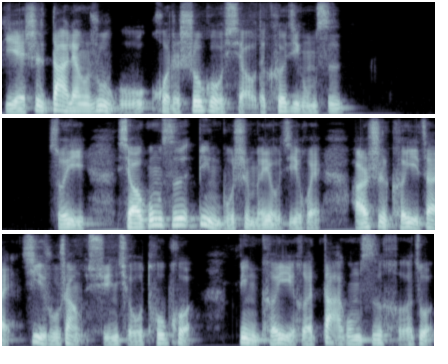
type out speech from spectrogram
也是大量入股或者收购小的科技公司。所以，小公司并不是没有机会，而是可以在技术上寻求突破，并可以和大公司合作。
